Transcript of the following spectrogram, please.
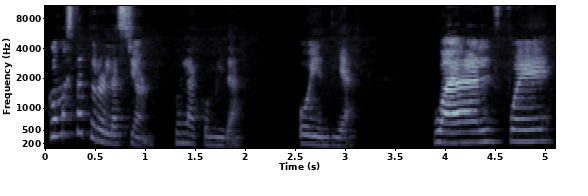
¿cómo está tu relación con la comida hoy en día? ¿Cuál fue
